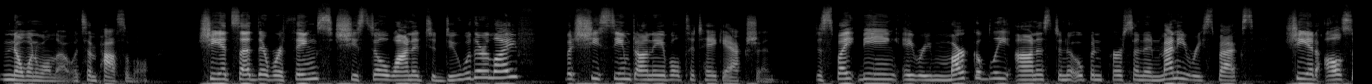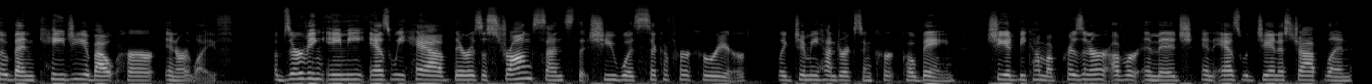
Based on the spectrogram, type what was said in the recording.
no one will know. It's impossible. She had said there were things she still wanted to do with her life, but she seemed unable to take action. Despite being a remarkably honest and open person in many respects, she had also been cagey about her inner life. Observing Amy as we have, there is a strong sense that she was sick of her career, like Jimi Hendrix and Kurt Cobain. She had become a prisoner of her image, and as with Janis Joplin,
